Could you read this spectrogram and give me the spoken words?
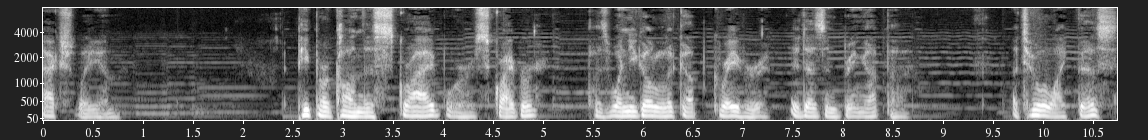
Actually, um, people are calling this scribe or scriber because when you go to look up graver, it doesn't bring up a, a tool like this.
